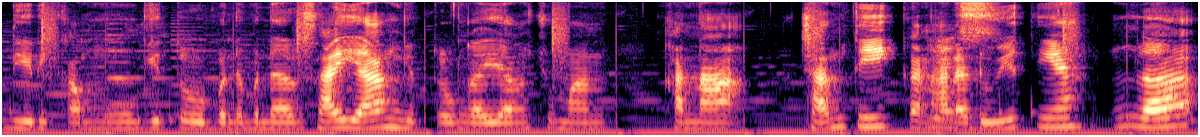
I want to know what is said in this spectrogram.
diri kamu gitu bener-bener sayang gitu nggak yang cuman karena cantik kan ada Yes. duitnya enggak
